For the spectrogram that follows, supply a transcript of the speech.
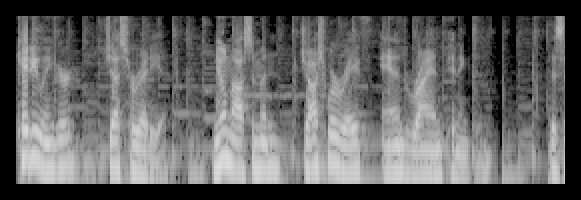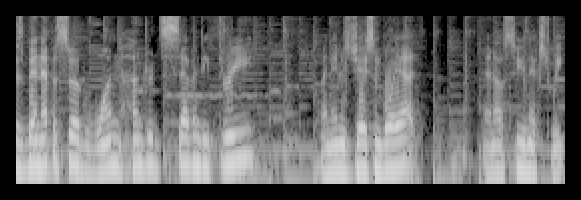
Katie Linger, Jess Heredia, Neil Nossaman, Joshua Rafe, and Ryan Pennington. This has been episode 173. My name is Jason Boyett, and I'll see you next week.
